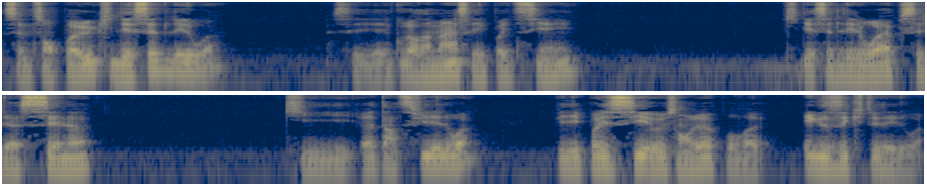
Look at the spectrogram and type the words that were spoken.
ce ne sont pas eux qui décident les lois. C'est le gouvernement, c'est les politiciens qui décident les lois, puis c'est le Sénat qui authentifie les lois. Puis les policiers, eux, sont là pour euh, exécuter les lois.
